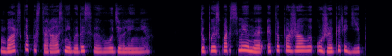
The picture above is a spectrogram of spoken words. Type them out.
Барская постаралась не выдать своего удивления. Тупые спортсмены — это, пожалуй, уже перегиб.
